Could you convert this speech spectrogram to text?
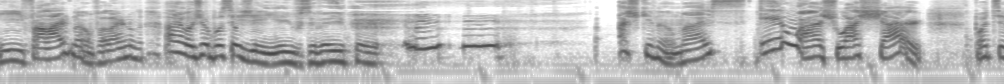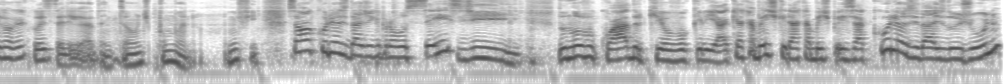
e falar não. Falar não. Ah, hoje eu bocejei. E aí você veio. Acho que não, mas eu acho, achar pode ser qualquer coisa, tá ligado? Então, tipo, mano, enfim. Só uma curiosidade aqui para vocês de do novo quadro que eu vou criar, que acabei de criar, acabei de pensar curiosidades do Júlio,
